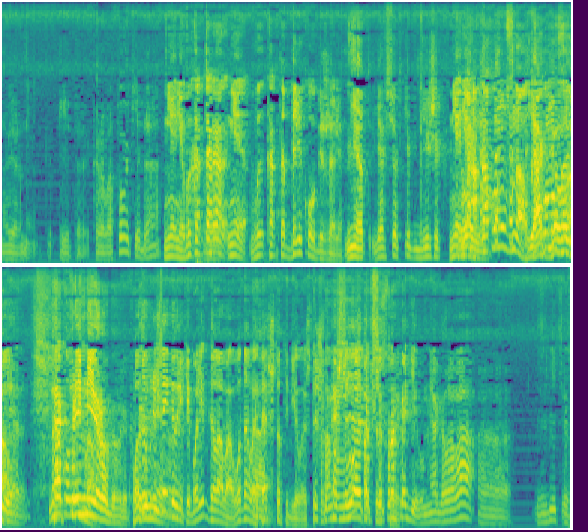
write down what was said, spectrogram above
наверное, какие-то кровотоки, да? Не-не, вы как-то Вот. не, вы как-то далеко убежали. Нет, я все-таки ближе к Не, не, а голове. как он узнал? Я как к он узнал? голове. Ну, я Как к он примеру узнал? говорю, к Вот вы пришли и примеру. говорите, болит голова. Вот давай, Да. дальше что ты делаешь? Ты Потому что, не я это все проходил. У меня голова, э, извините,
